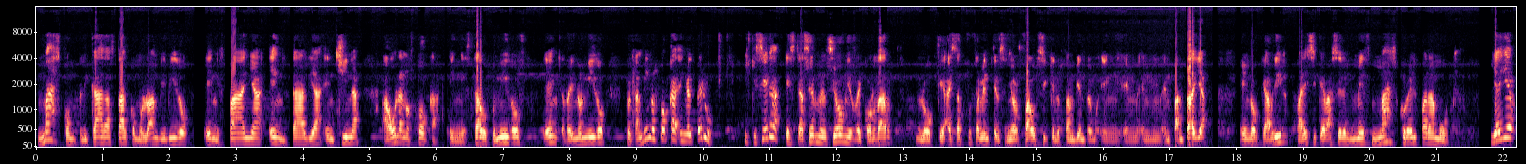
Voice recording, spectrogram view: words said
más complicadas, tal como lo han vivido en España, en Italia, en China. Ahora nos toca en Estados Unidos, en Reino Unido pero también nos toca en el Perú. Y quisiera este, hacer mención y recordar lo que ahí está justamente el señor Fauci, que lo están viendo en, en, pantalla, en lo que abril parece que va a ser el mes más cruel para muchos. Y ayer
